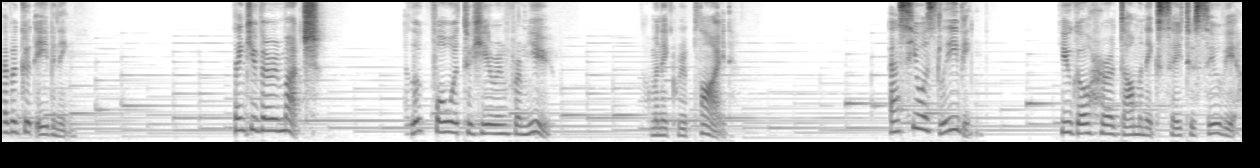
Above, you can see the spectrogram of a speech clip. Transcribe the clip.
Have a good evening. Thank you very much. I look forward to hearing from you, Dominic replied. As he was leaving, Hugo heard Dominic say to Sylvia,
